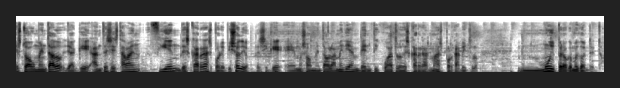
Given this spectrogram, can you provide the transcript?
esto ha aumentado ya que antes estaba en 100 descargas por episodio, así que hemos aumentado la media en 24 descargas más por capítulo. Muy pero que muy contento.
